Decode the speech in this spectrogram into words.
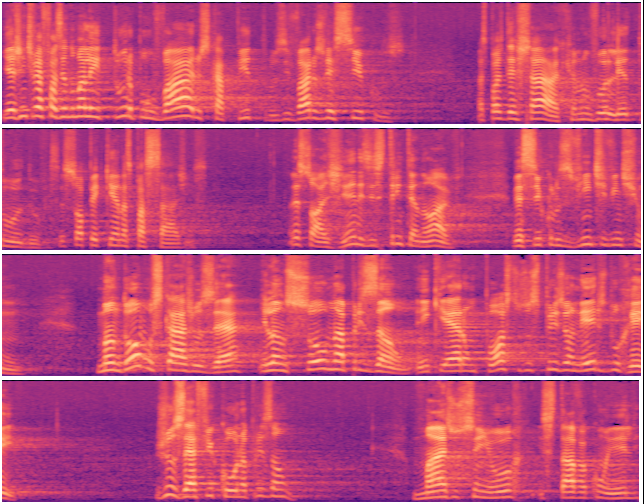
E a gente vai fazendo uma leitura por vários capítulos e vários versículos. Mas pode deixar que eu não vou ler tudo, ser só pequenas passagens. Olha só, Gênesis 39, versículos 20 e 21. Mandou buscar José e lançou-o na prisão em que eram postos os prisioneiros do rei. José ficou na prisão, mas o Senhor estava com ele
